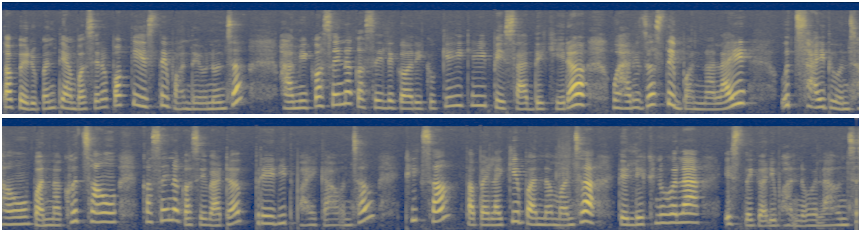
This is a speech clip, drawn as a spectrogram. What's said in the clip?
तपाईँहरू पनि त्यहाँ बसेर पक्कै यस्तै भन्दै हुनुहुन्छ। हामी कसै न कसैले गरेको केही केही पेसा देखेर उहाँहरू जस्तै बन्नलाई उत्साहित हुन्छौँ भन्न खोज्छौँ कसै न कसैबाट प्रेरित भएका हुन्छौँ। ठिक छ? तपाईँलाई के भन्न मन छ? त्यो लेख्नुहोला यस्तै गरी भन्नुहोला हुन्छ?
